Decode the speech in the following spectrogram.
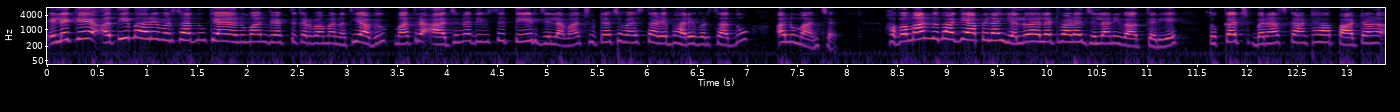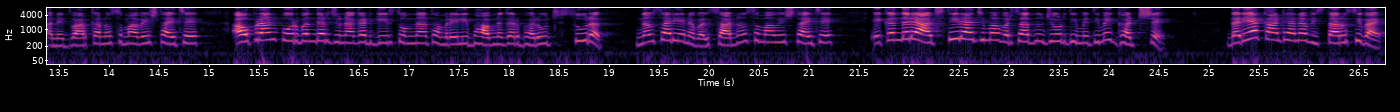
એટલે કે અતિ ભારે વરસાદનું ક્યાંય અનુમાન વ્યક્ત કરવામાં નથી આવ્યું. માત્ર આજના દિવસે તેર જિલ્લામાં છૂટાછવાયા સ્થળે ભારે વરસાદનું અનુમાન છે. હવામાન વિભાગે આપેલા યલો એલર્ટવાળા જિલ્લાની વાત કરીએ તો કચ્છ, બનાસકાંઠા, પાટણ અને દ્વારકાનો સમાવેશ થાય છે. આ ઉપરાંત પોરબંદર, જુનાગઢ, ગીર સોમનાથ, અમરેલી, ભાવનગર, ભરૂચ, સુરત, નવસારી અને વલસાડનો સમાવેશ થાય છે. એકંદરે આજથી રાજ્યમાં વરસાદનું જોર ધીમે ધીમે ઘટશે. દરિયાકાંઠાના વિસ્તારો સિવાય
